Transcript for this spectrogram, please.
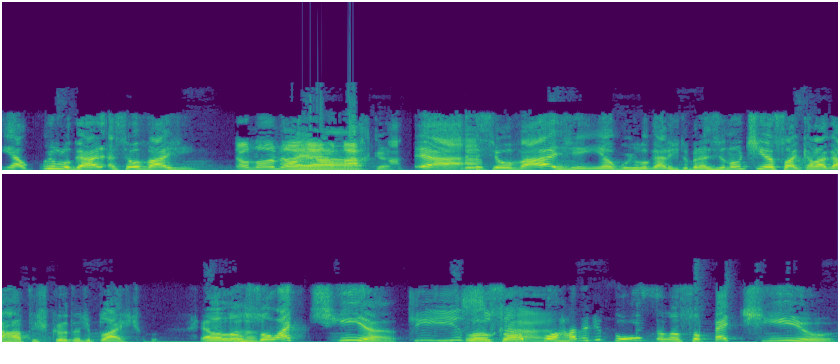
em alguns lugares. A selvagem. É o nome, Ah, é, é a a- marca. É, a selvagem, em alguns lugares do Brasil, não tinha só aquela garrafa escrota de plástico. Ela lançou latinha. Que isso, lançou cara? uma porrada de coisa. Lançou petinho.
